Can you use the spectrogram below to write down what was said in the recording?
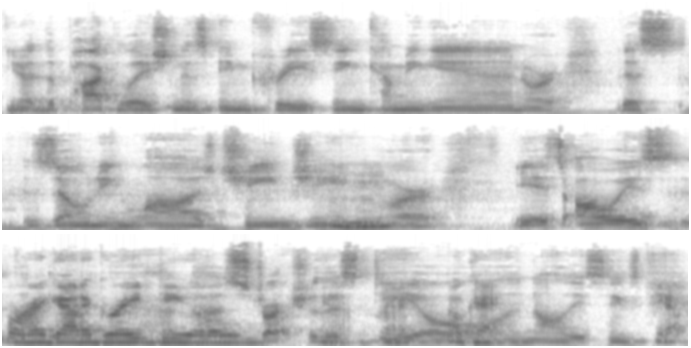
you know, the population is increasing coming in, or this zoning law is changing, or it's always. Or I got a great deal. uh, structure this Yeah, right. deal Okay. and all these things. Yeah.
